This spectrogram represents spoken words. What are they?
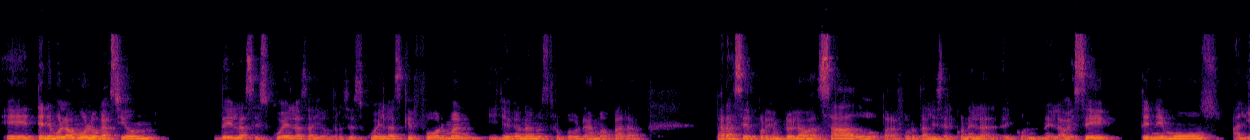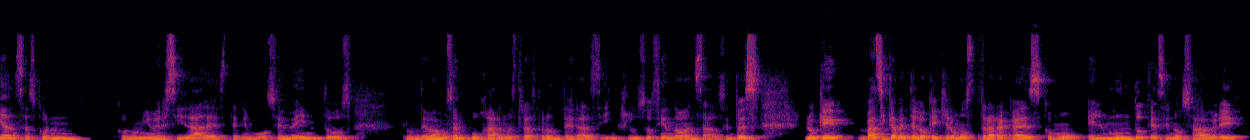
Eh, tenemos la homologación de las escuelas, hay otras escuelas que forman y llegan a nuestro programa para para hacer, por ejemplo, el avanzado, para fortalecer con el, eh, con el ABC. Tenemos alianzas con, con universidades, tenemos eventos donde vamos a empujar nuestras fronteras, incluso siendo avanzados. Entonces, lo que básicamente lo que quiero mostrar acá es como el mundo que se nos abre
